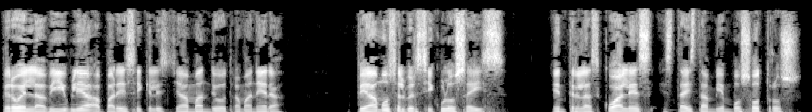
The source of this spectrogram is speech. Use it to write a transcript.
pero en la Biblia aparece que les llaman de otra manera. Veamos el versículo 6, entre las cuales estáis también vosotros,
